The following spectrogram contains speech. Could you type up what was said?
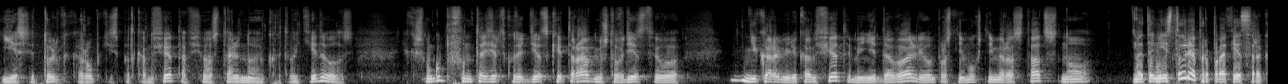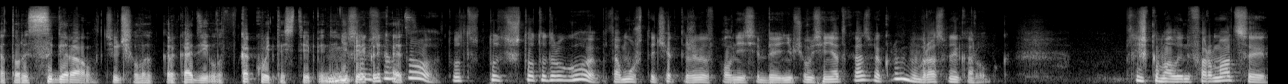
Если только коробки из-под конфет, а все остальное как-то выкидывалось, я, конечно, могу пофантазировать какой-то детской травме, что в детстве его не кормили конфетами, не давали, он просто не мог с ними расстаться, но но это не история про профессора, который собирал чучело крокодилов в какой-то степени, не, не перекликается? То. Тут, тут что-то другое, потому что человек-то живет вполне себе, ни в чем себе не отказывая, кроме выбрасывания коробок. Слишком мало информации,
